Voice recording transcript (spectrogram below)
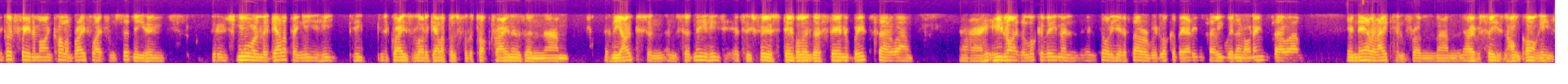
a good friend of mine, Colin Braithwaite from Sydney, who who's more in the galloping. He he, he grazed a lot of gallopers for the top trainers and um, in the Oaks in, in Sydney. He's it's his first stable into standard bred, so um, uh, he, he, liked the look of him and, and, thought he had a thoroughbred look about him, so he went in on him. So, um, and Alan Aitken from um, overseas in Hong Kong, he's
